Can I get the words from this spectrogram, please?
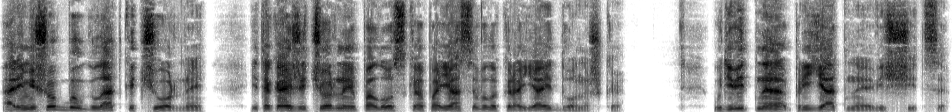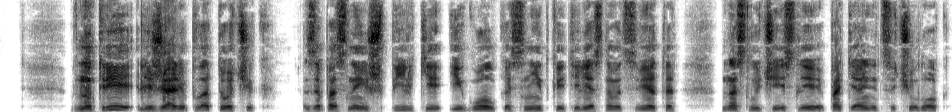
а ремешок был гладко черный, и такая же черная полоска опоясывала края и донышко. Удивительно приятная вещица. Внутри лежали платочек, запасные шпильки, иголка с ниткой телесного цвета на случай, если потянется чулок,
